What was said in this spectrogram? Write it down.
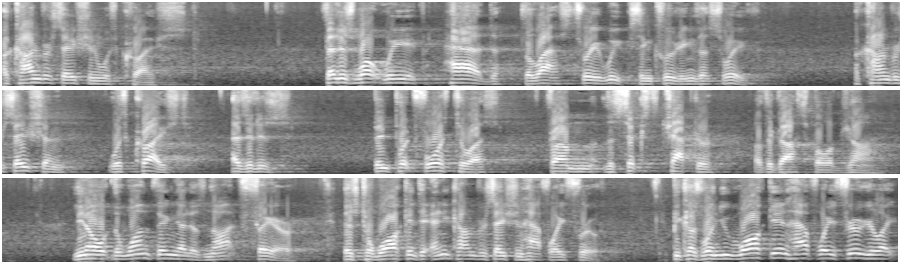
A conversation with Christ. That is what we've had the last three weeks, including this week. A conversation with Christ as it has been put forth to us from the sixth chapter of the Gospel of John. You know, the one thing that is not fair is to walk into any conversation halfway through. Because when you walk in halfway through, you're like,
